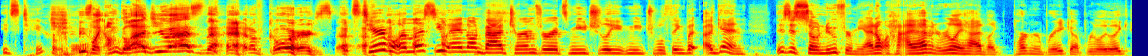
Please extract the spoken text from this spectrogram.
it's terrible. He's like, I'm glad you asked that. Of course. it's terrible unless you end on bad terms or it's mutually mutual thing. But again, this is so new for me. I don't. I haven't really had like partner breakup. Really, like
